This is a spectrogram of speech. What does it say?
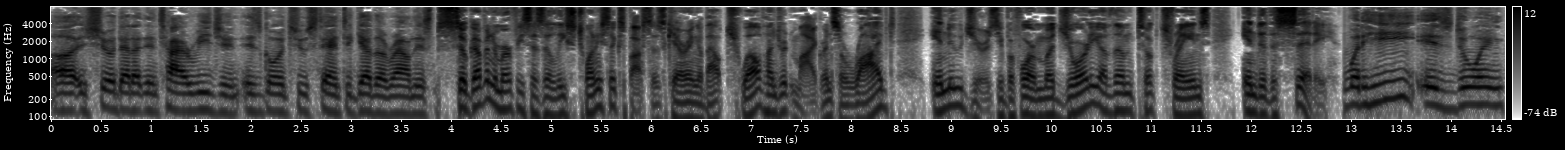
uh, ensure that an entire region is going to stand together around this. So Governor Murphy says at least 26 buses carrying about 1,200 migrants arrived in New Jersey before a majority of them took trains into the city. What he is doing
